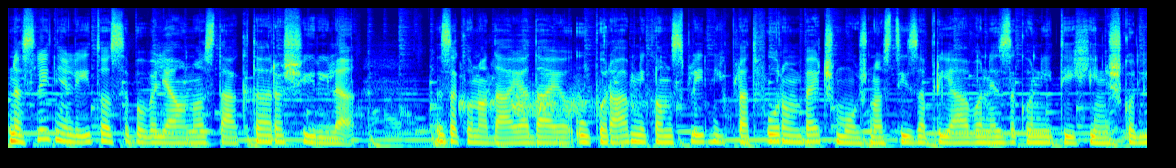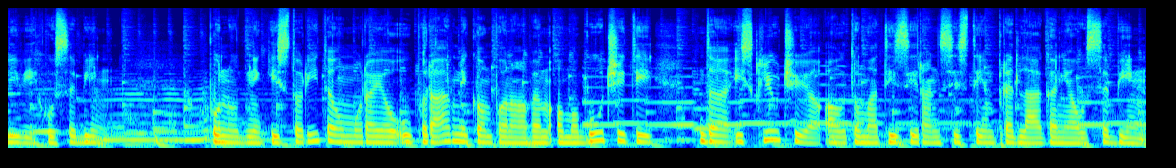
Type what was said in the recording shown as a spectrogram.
Naslednje leto se bo veljavnost akta razširila. Zakonodaja daje uporabnikom spletnih platform več možnosti za prijavo nezakonitih in škodljivih vsebin. Ponudniki storitev morajo uporabnikom ponovem omogočiti, da izključijo avtomatiziran sistem predlaganja vsebin.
